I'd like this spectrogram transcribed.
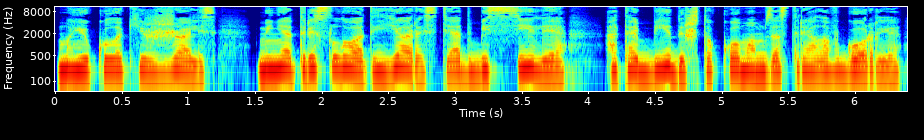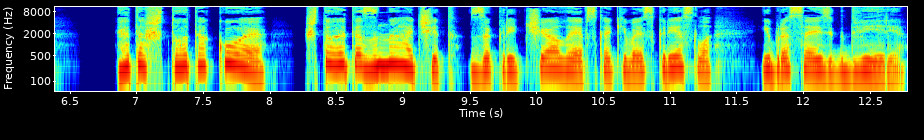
Мои кулаки сжались, меня трясло от ярости, от бессилия, от обиды, что комом застряло в горле — «Это что такое? Что это значит?» — закричала я, вскакивая с кресла и бросаясь к двери.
